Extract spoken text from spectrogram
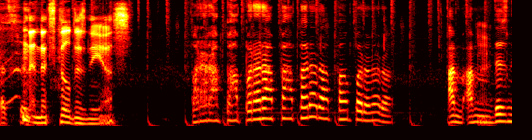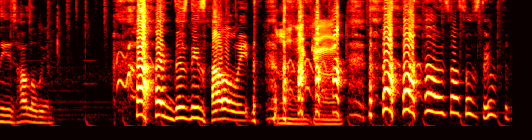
That's true. and that's still Disney. Yes. I'm I'm Disney's Halloween. I'm Disney's Halloween. Oh my god. that sounds so stupid.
